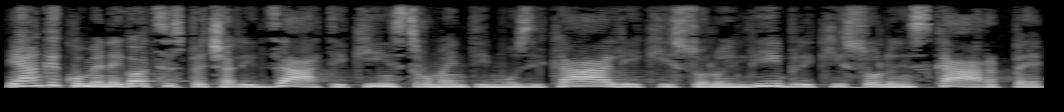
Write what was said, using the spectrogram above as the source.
e anche come negozi specializzati, chi in strumenti musicali, chi solo in libri, chi solo in scarpe.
